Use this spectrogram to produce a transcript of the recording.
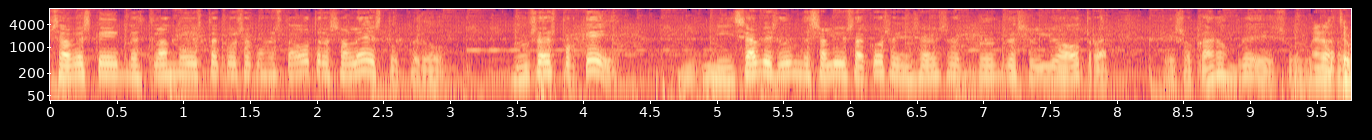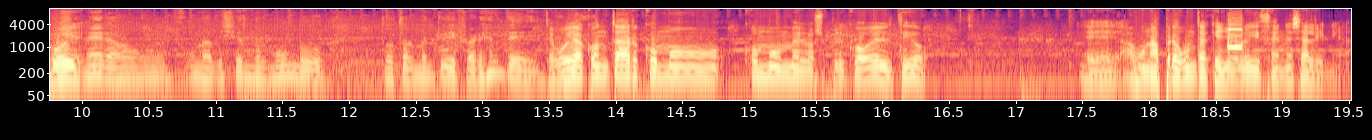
Sabes que mezclando esta cosa con esta otra sale esto, pero no sabes por qué. Ni ni sabes de dónde salió esa cosa, ni sabes de dónde salió la otra. Eso, claro, hombre, eso Mira, claro, te voy- genera un- una visión del mundo totalmente diferente. Te voy a contar cómo, cómo me lo explicó él, tío. Eh, a una pregunta que yo le hice en esa línea.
